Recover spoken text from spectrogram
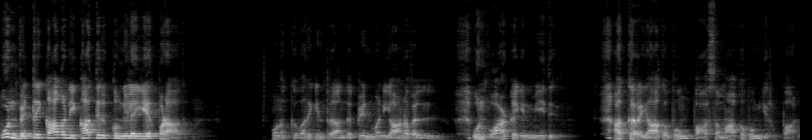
உன் வெற்றிக்காக நீ காத்திருக்கும் நிலை ஏற்படாது. உனக்கு வருகின்ற அந்த பெண்மணி ஆனவள் உன் வாழ்க்கையின் மீது அக்கறையாகவும் பாசமாகவும் இருப்பாள்.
